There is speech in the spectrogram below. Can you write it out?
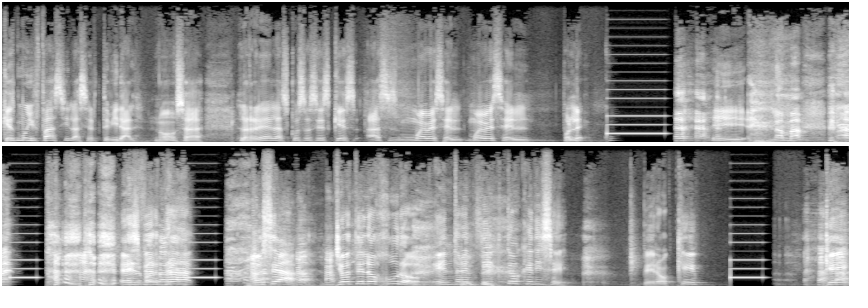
que es muy fácil hacerte viral, ¿no? O sea, la realidad de las cosas es que haces, mueves el, mueves el, ponle... Y... No, mam. es verdad. O sea, yo te lo juro, entra en TikTok y dice, pero qué, qué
